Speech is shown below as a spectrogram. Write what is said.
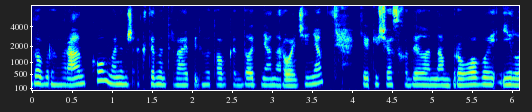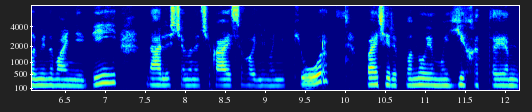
Доброго ранку. У мене вже активно триває підготовка до дня народження. Тільки що сходила на брови і ламінування вій. Далі ще мене чекає сьогодні манікюр. Ввечері плануємо їхати е,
